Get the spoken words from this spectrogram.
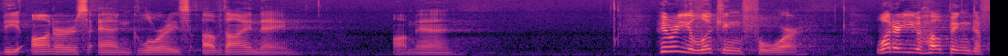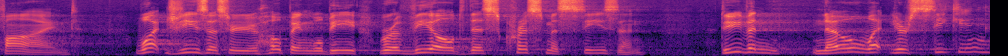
the honors and glories of thy name. Amen. Who are you looking for? What are you hoping to find? What Jesus are you hoping will be revealed this Christmas season? Do you even know what you're seeking?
